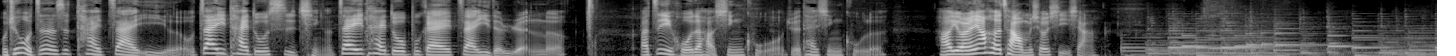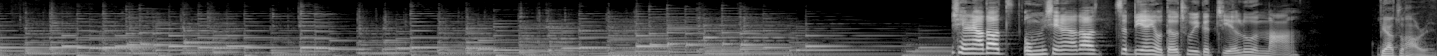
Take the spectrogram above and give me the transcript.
我觉得我真的是太在意了，我在意太多事情了，在意太多不该在意的人了，把自己活得好辛苦哦，我觉得太辛苦了。好，有人要喝茶，我们休息一下。闲聊到我们闲聊到这边，有得出一个结论吗？不要做好人。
